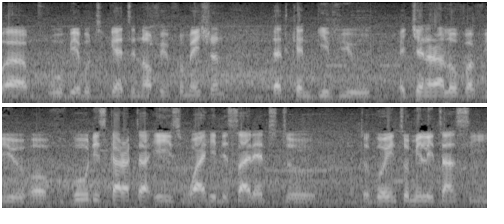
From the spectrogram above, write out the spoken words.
um, we'll be able to get enough information that can give you a general overview of who this character is, why he decided to, to go into militancy,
